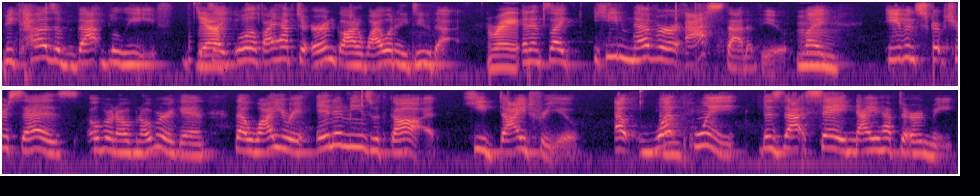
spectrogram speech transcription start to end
because of that belief. Yeah. It's like, well, if I have to earn God, why would I do that? Right. And it's like he never asked that of you. Mm. Like even scripture says over and over and over again that while you were enemies with God, he died for you. At what Mm. point does that say now you have to earn me?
